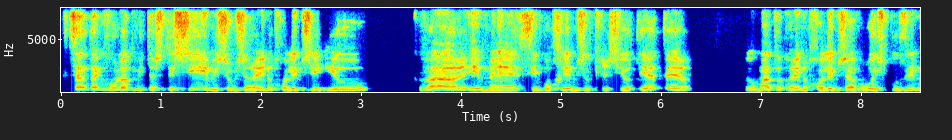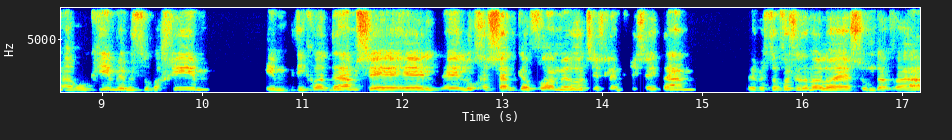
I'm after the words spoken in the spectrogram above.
קצת הגבולות מטשטשים, משום שראינו חולים שהגיעו כבר עם סיבוכים של קרישיות יתר, לעומת זאת ראינו חולים שעברו אשפוזים ארוכים ומסובכים, עם בדיקות דם שהעלו חשד גבוה מאוד שיש להם קרישי דם, ובסופו של דבר לא היה שום דבר.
